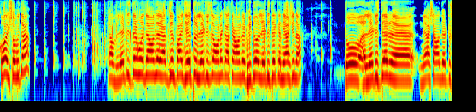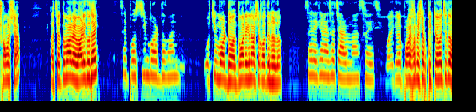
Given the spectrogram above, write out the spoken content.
কই সবিতা? কারণ লেডিসদের মধ্যে আমাদের একজন পাই যেহেতু লেডিসরা অনেক আছে আমাদের ভিডিও লেডিসদেরকে নিয়ে আসি না। তো লেডিসদের নিয়ে আসা আমাদের একটু সমস্যা। আচ্ছা তোমার বাড়ি কোথায়? স্যার পশ্চিম বর্ধমান। পশ্চিম বর্ধমান। তোমার এখানে আসা কদিন হলো? স্যার এখানে আসা চার মাস হয়েছে। তোমার এখানে পড়াশোনা সব ঠিকঠাক হচ্ছে তো?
